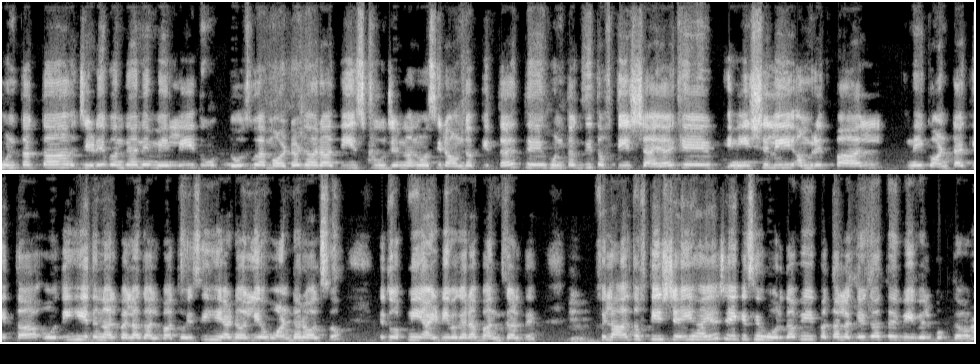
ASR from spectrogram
ਹੁਣ ਤੱਕ ਤਾਂ ਜਿਹੜੇ ਬੰਦਿਆਂ ਨੇ mainly those who have murdered her are these two ਜਿਨ੍ਹਾਂ ਨੂੰ ਅਸੀਂ ਰਾਉਂਡ ਅਪ ਕੀਤਾ ਹੈ ਤੇ ਹੁਣ ਤੱਕ ਦੀ ਤਫਤੀਸ਼ 'ਚ ਆਇਆ ਹੈ ਕਿ ਇਨੀਸ਼ੀਅਲੀ ਅੰਮ੍ਰਿਤਪਾਲ ਨੇ ਕੰਟੈਕਟ ਕੀਤਾ ਉਹਦੀ ਹੀ ਇਹਦੇ ਨਾਲ ਪਹਿਲਾਂ ਗੱਲਬਾਤ ਹੋਈ ਸੀ he had earlier wander also ਕਿ ਤੂੰ ਆਪਣੀ ਆਈਡੀ ਵਗੈਰਾ ਬੰਦ ਕਰ ਦੇ ਫਿਲਹਾਲ ਤਫਤੀਸ਼ ਚਾਹੀ ਹੈ ਜੇ ਕਿਸੇ ਹੋਰ ਦਾ ਵੀ ਪਤਾ ਲੱਗੇਗਾ ਤੇ ਵੀ ਵਿਲ ਬੁੱਕ ਦਮ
